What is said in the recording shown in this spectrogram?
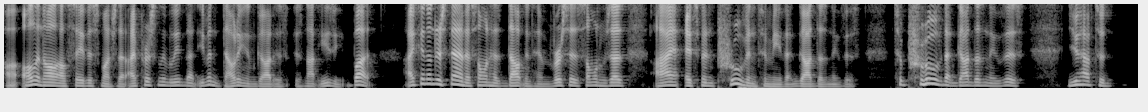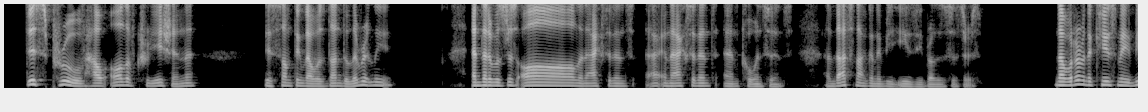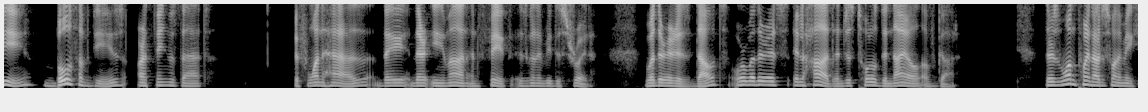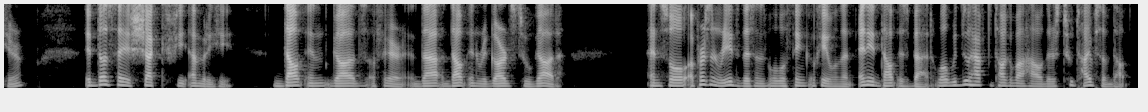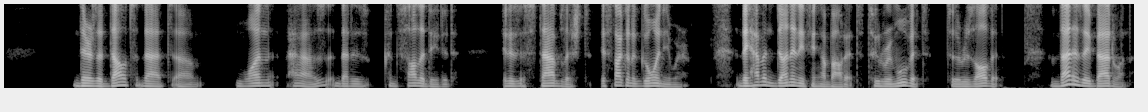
Uh, all in all, I'll say this much that I personally believe that even doubting in God is, is not easy. But I can understand if someone has doubt in him versus someone who says, I it's been proven to me that God doesn't exist. To prove that God doesn't exist, you have to disprove how all of creation is something that was done deliberately and that it was just all an accident an accident and coincidence. And that's not going to be easy brothers and sisters. Now whatever the case may be both of these are things that if one has they their iman and faith is going to be destroyed. Whether it is doubt or whether it's ilhad and just total denial of god. There's one point i just want to make here. It does say shak fi amrihi, doubt in God's affair, doubt in regards to God. And so a person reads this and will think, okay, well then any doubt is bad. Well, we do have to talk about how there's two types of doubt. There's a doubt that um, one has that is consolidated, it is established, it's not going to go anywhere. They haven't done anything about it to remove it, to resolve it. That is a bad one.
